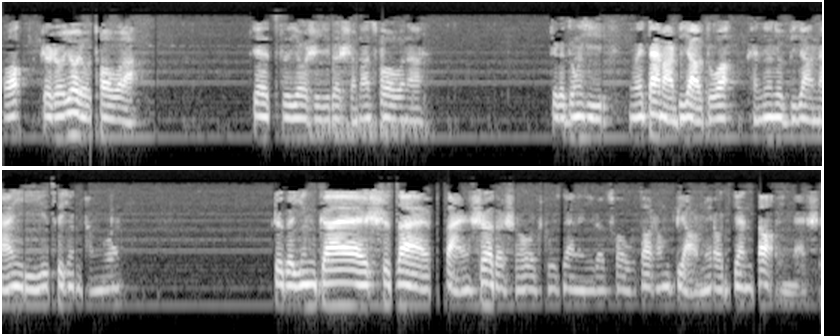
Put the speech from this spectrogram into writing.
哦，这时候又有错误了。这次又是一个什么错误呢？这个东西因为代码比较多，肯定就比较难以一次性成功。这个应该是在反射的时候出现了一个错误，造成表没有建到，应该是。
